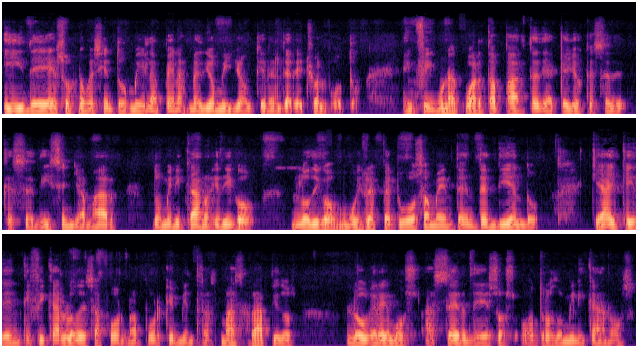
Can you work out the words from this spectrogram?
y de esos 900.000 apenas medio millón tienen el derecho al voto. En fin, una cuarta parte de aquellos que se, que se dicen llamar dominicanos, y digo, lo digo muy respetuosamente, entendiendo que hay que identificarlo de esa forma, porque mientras más rápido logremos hacer de esos otros dominicanos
